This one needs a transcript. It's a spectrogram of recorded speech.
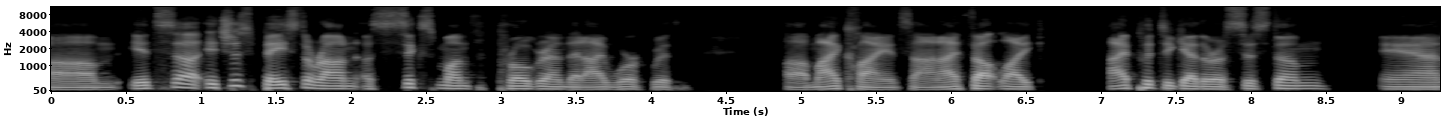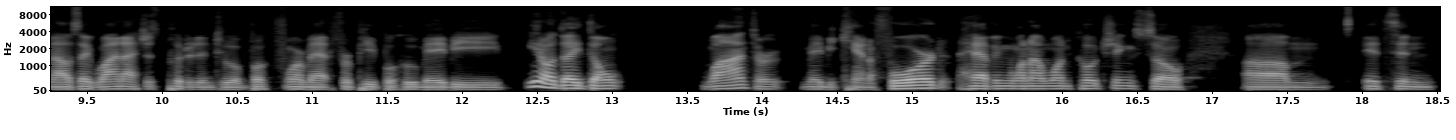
Um it's uh it's just based around a six month program that I work with uh my clients on. I felt like I put together a system and I was like, why not just put it into a book format for people who maybe, you know, they don't want or maybe can't afford having one-on-one coaching. So um it's in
